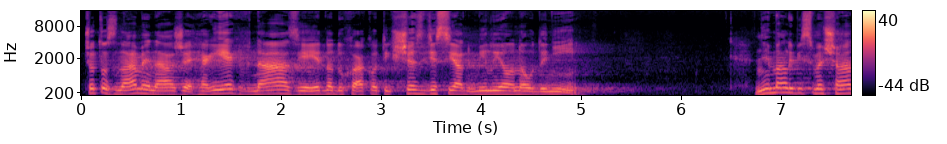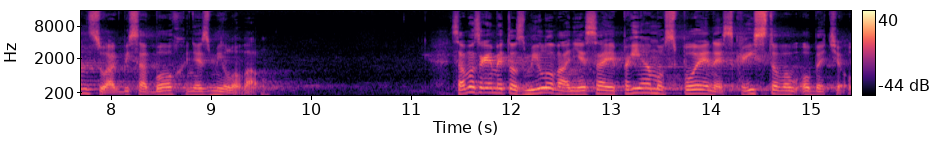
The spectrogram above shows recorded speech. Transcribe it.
Čo to znamená, že hriech v nás je jednoducho ako tých 60 miliónov dní. Nemali by sme šancu, ak by sa Boh nezmiloval. Samozrejme, to zmilovanie sa je priamo spojené s Kristovou obeťou.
